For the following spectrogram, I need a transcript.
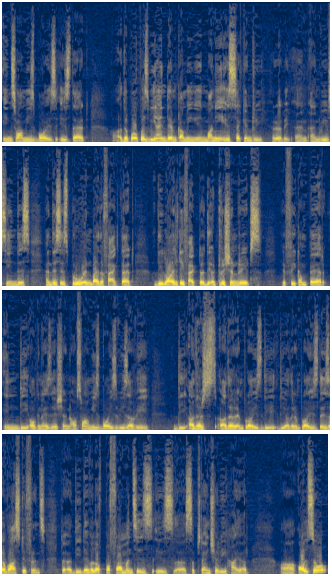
in Swami's boys is that uh, the purpose behind them coming in, money is secondary, really. And, and we've seen this, and this is proven by the fact that the loyalty factor, the attrition rates, if we compare in the organization of Swami's boys vis-a-vis the others, other employees, the, the other employees, there is a vast difference. The, the level of performance is, is uh, substantially higher. Uh, also,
